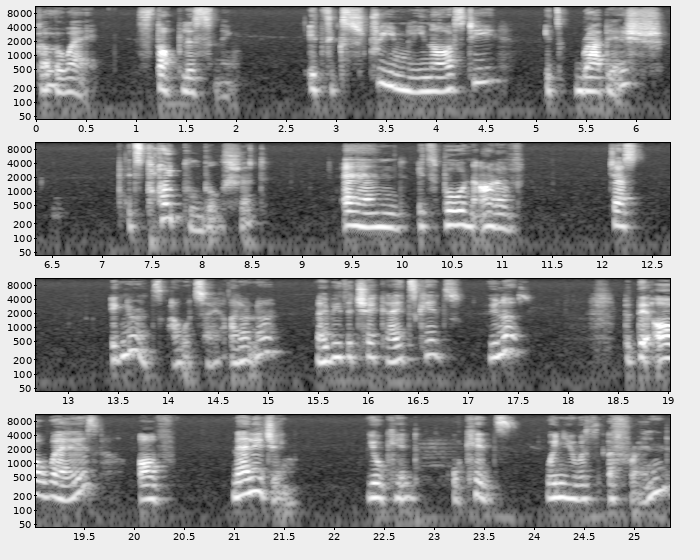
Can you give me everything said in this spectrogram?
go away. Stop listening. It's extremely nasty. It's rubbish. It's total bullshit. And it's born out of just ignorance, I would say. I don't know. Maybe the chick hates kids. Who knows? But there are ways of managing your kid or kids when you're with a friend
